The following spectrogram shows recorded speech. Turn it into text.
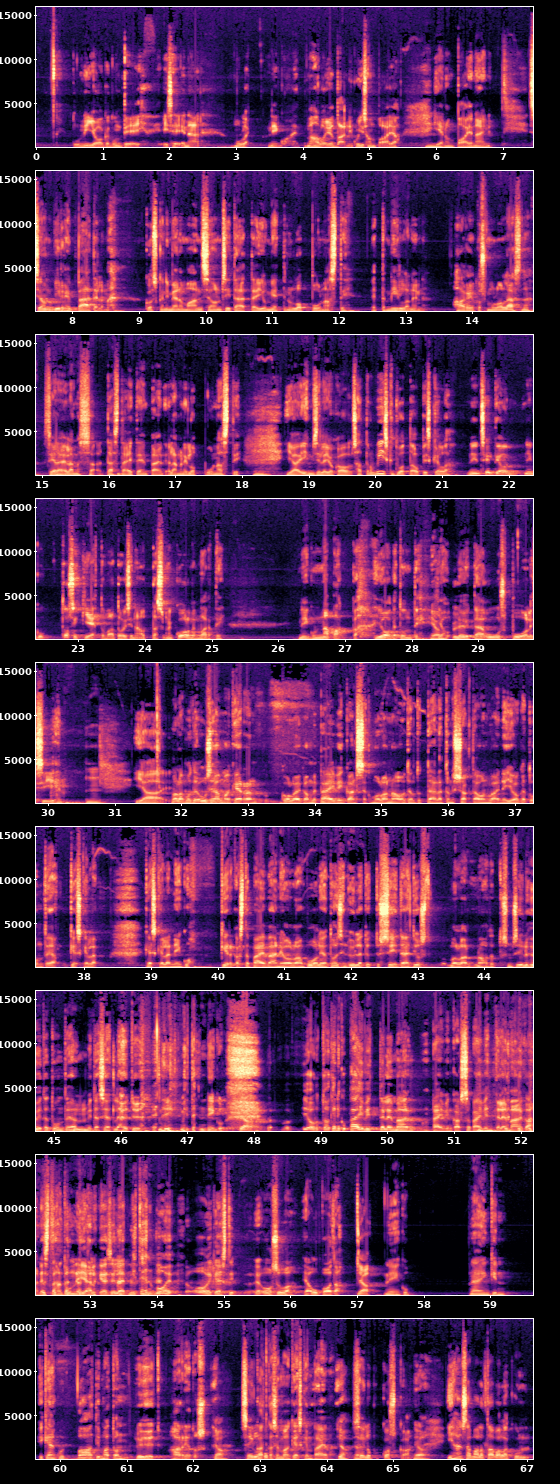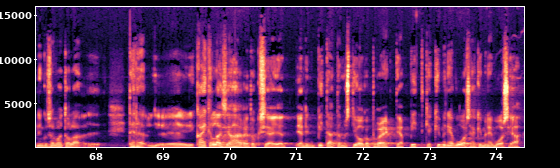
tunnin joogatunti ei, ei se enää mulle, niin kuin, että mä haluan jotain niin kuin isompaa ja mm. hienompaa ja näin. Se on virhepäätelmä, koska nimenomaan se on sitä, että ei ole miettinyt loppuun asti, että millainen harjoitus mulla on läsnä siellä mm. elämässä tästä eteenpäin elämäni loppuun asti. Mm. Ja ihmisille, joka on saattanut 50 vuotta opiskella, niin silti on niin kuin, tosi kiehtovaa toisinaan ottaa semmoinen kolme varti niin kuin napakka joogatunti Joo. ja löytää uusi puoli siihen. Mm. Ja, me ollaan muuten useamman kerran kollegamme Päivin kanssa, kun me ollaan nauhoiteltu täällä tuonne Shakta Online joogatunteja keskellä, keskellä niin kuin kirkasta päivää, niin ollaan puolia toisin yllätytty siitä, että just me ollaan nauhoitettu sellaisia lyhyitä tunteja, mm. mitä sieltä löytyy, niin. miten niin kuin, joudut oikein niin kuin päivittelemään, Päivin kanssa päivittelemään kahdestaan tunnin jälkeen silleen, että miten voi oikeasti osua ja upota Joo. Niin kuin, näinkin ikään kuin vaatimaton lyhyt harjoitus Joo, se ei lopu, katkaisemaan kesken päivä. Joo, se Joo. ei lopu koskaan. Joo. Ihan samalla tavalla kuin, niin kuin sä voit olla, tehdä äh, kaikenlaisia harjoituksia ja, ja niin kuin pitää tämmöistä joogaprojektia pitkiä, kymmeniä vuosia, kymmeniä vuosia.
